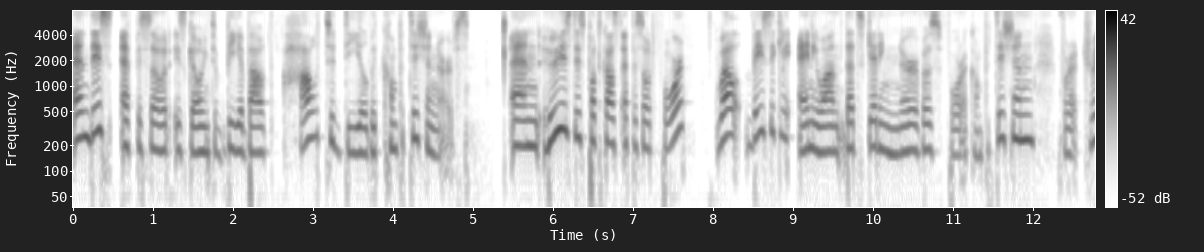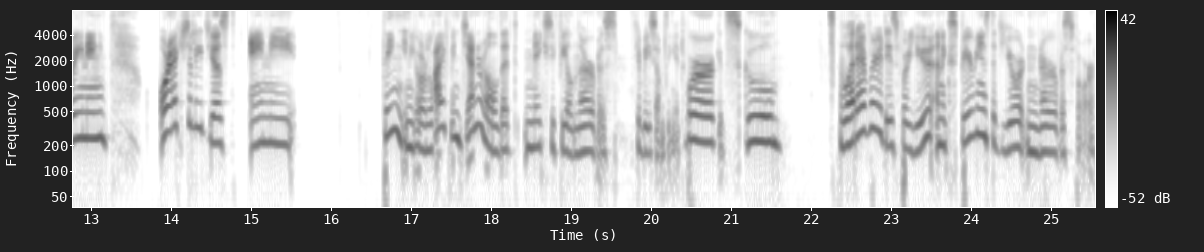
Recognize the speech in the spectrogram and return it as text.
And this episode is going to be about how to deal with competition nerves. And who is this podcast episode for? Well, basically anyone that's getting nervous for a competition, for a training, or actually just any thing in your life in general that makes you feel nervous. It can be something at work, at school, whatever it is for you, an experience that you're nervous for.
